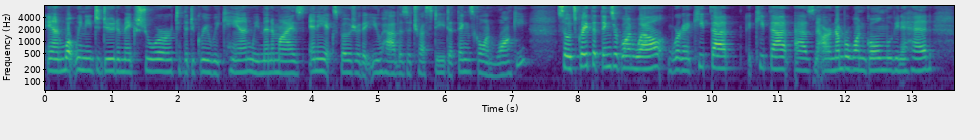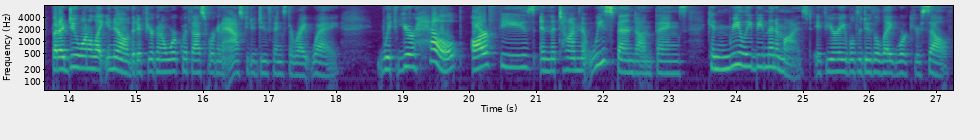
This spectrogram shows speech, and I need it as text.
and what we need to do to make sure, to the degree we can, we minimize any exposure that you have as a trustee to things going wonky. So it's great that things are going well. We're going to keep that keep that as our number one goal moving ahead. But I do want to let you know that if you're going to work with us, we're going to ask you to do things the right way. With your help, our fees and the time that we spend on things can really be minimized if you're able to do the legwork yourself.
